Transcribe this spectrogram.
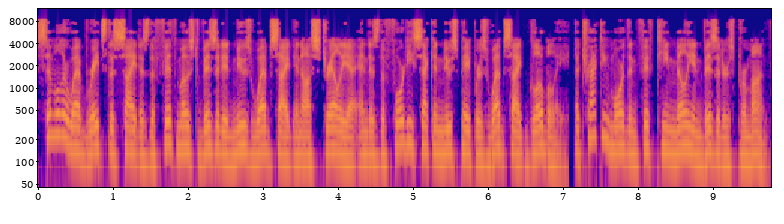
SimilarWeb rates the site as the fifth most visited news website in Australia and as the 42nd newspaper's website globally, attracting more than 15 million visitors per month.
